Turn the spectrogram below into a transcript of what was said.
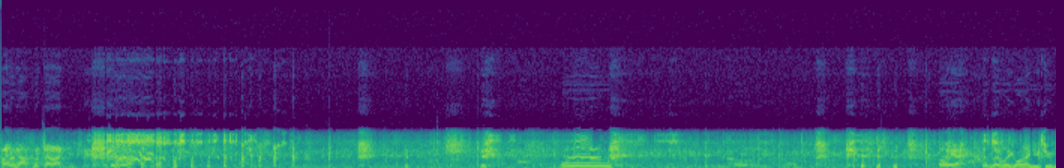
Better not put that on oh yeah, that's definitely going on YouTube.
